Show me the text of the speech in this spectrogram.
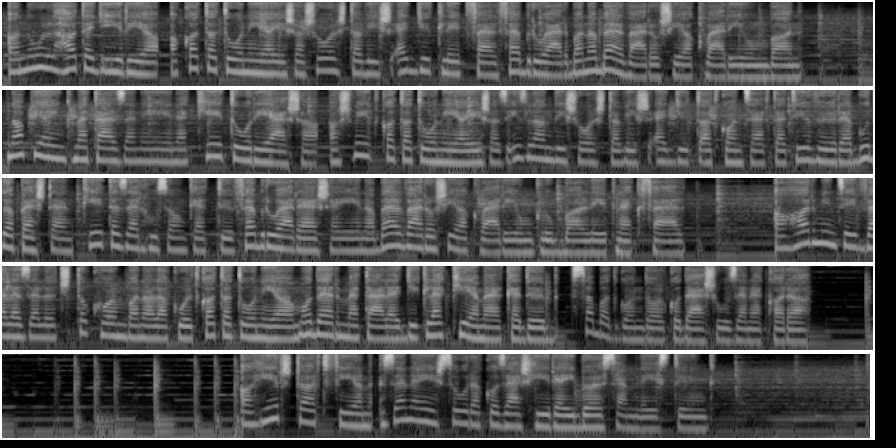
A 061 írja, a Katatónia és a Solstavis együtt lép fel februárban a belvárosi akváriumban. Napjaink zenéjének két óriása, a svéd Katatónia és az izlandi Solstavis együtt ad koncertet jövőre Budapesten 2022. február 1-én a Belvárosi Akvárium Klubban lépnek fel. A 30 évvel ezelőtt Stockholmban alakult Katatónia a modern metal egyik legkiemelkedőbb, szabad gondolkodású zenekara. A Hírstart film, zene és szórakozás híreiből szemléztünk.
